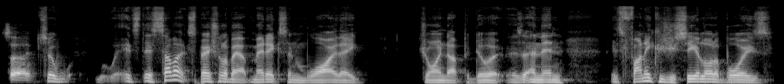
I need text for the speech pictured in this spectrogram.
So So it's there's something special about medics and why they joined up to do it. And then it's funny because you see a lot of boys,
